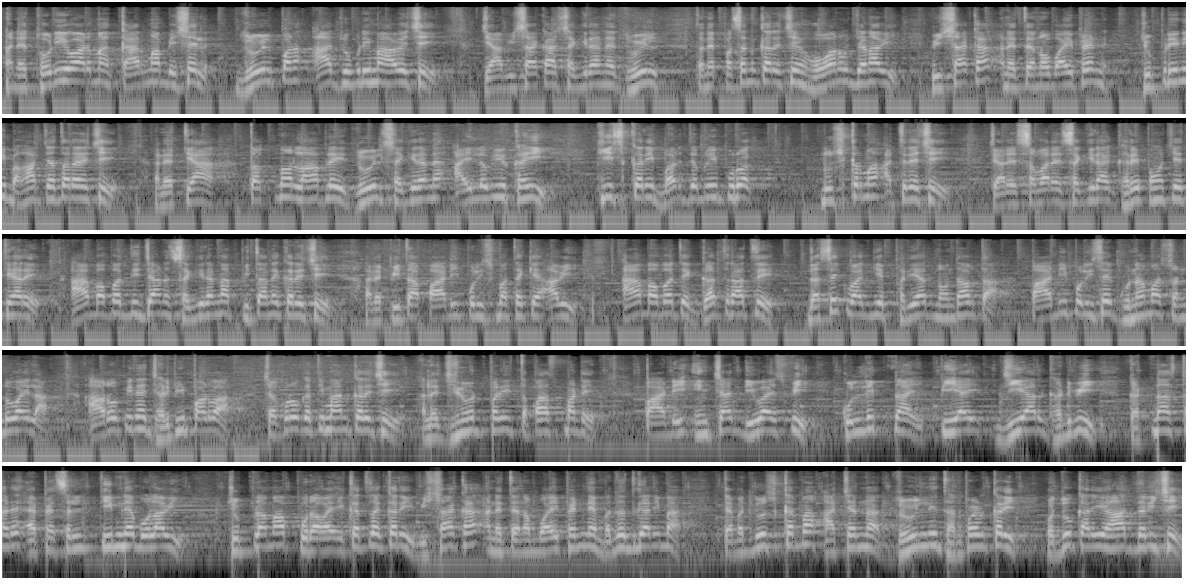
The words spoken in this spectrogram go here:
અને થોડી વારમાં કારમાં બેસેલ ધ્રુવિલ પણ આ ઝૂંપડીમાં આવે છે. જ્યાં વિશાખા સગીરાને ધ્રુવિલ તને પસંદ કરે છે હોવાનું જણાવી વિશાખા અને તેનો બોયફ્રેન્ડ ઝૂંપડીની બહાર જતા રહે છે. અને ત્યાં તકનો લાભ લઈ ધ્રુવિલ, સગીરાને આઈ લવ યુ કહી કિસ કરી બળજબરીપૂર્વક દુષ્કર્મ આચરે છે. જ્યારે સવારે સગીરા ઘરે પહોંચે ત્યારે આ બાબતની જાણ સગીરાના પિતાને કરે છે અને પિતા પારડી પોલીસ મથકે આવી. આ બાબતે ગત રાત્રે દસેક વાગ્યે ફરિયાદ નોંધાવતા પારડી પોલીસે ગુનામાં સંડોવાયેલા આરોપીને ઝડપી પાડવા ચક્રો ગતિમાન કરે છે અને ઝીણવટભરી તપાસ માટે પારડી ઇન્ચાર્જ ડીવાયએસપી કુલદીપ નાય, પીઆઈ જીઆર ગઢવી ઘટના સ્થળે એફએસએલ ટીમને બોલાવી ઝૂંપડામાં પુરાવા એકત્ર કરી વિશાખા અને તેના બોયફ્રેન્ડને મદદગારીમાં તેમજ દુષ્કર્મ આચરનાર ધ્રુવિલની ધરપકડ કરી વધુ કાર્ય હાથ ધરી છે.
